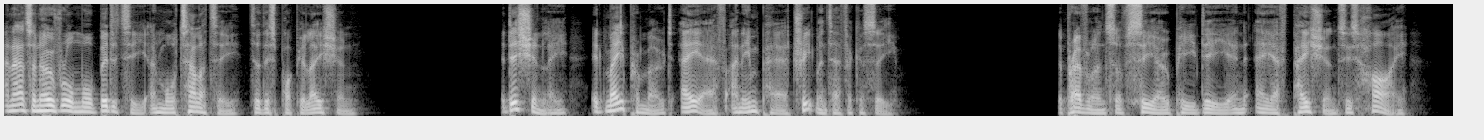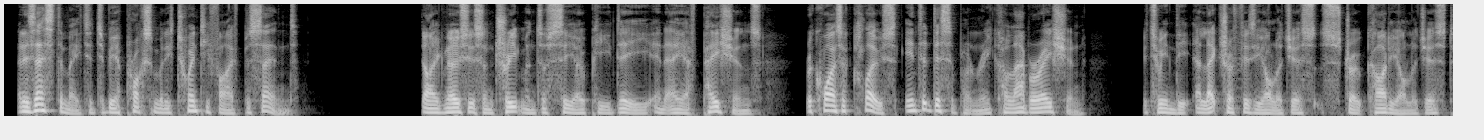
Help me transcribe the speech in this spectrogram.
and adds an overall morbidity and mortality to this population. Additionally, it may promote AF and impair treatment efficacy. The prevalence of COPD in AF patients is high and is estimated to be approximately 25%. Diagnosis and treatment of COPD in AF patients requires a close interdisciplinary collaboration between the electrophysiologist, stroke cardiologist,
